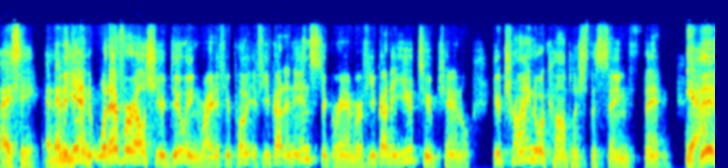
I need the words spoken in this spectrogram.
I see. And then and again, you... whatever else you're doing, right? If you're po- if you've got an Instagram or if you've got a YouTube channel, you're trying to accomplish the same thing. Yeah. This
